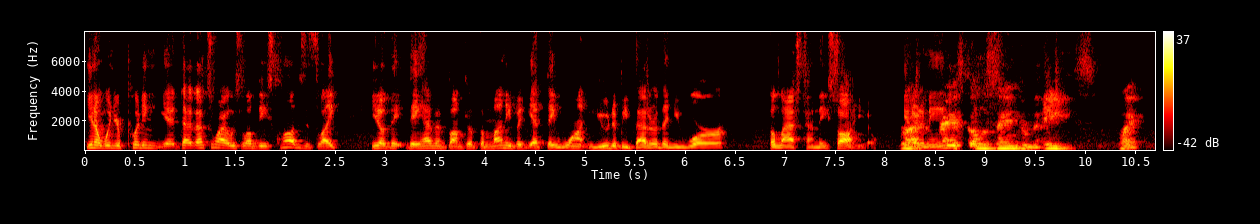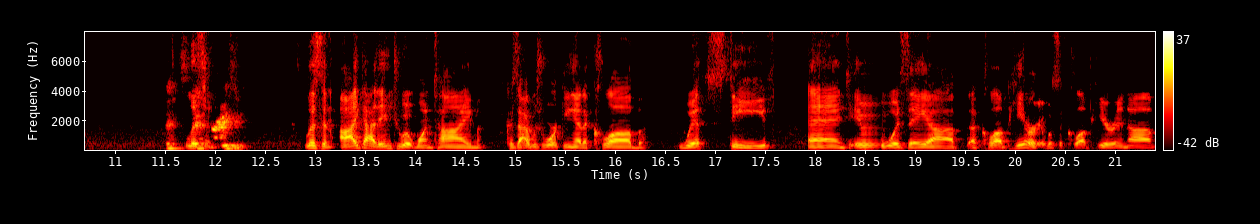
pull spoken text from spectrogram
you know when you're putting yeah, that, that's why I always love these clubs. It's like you know they they haven't bumped up the money, but yet they want you to be better than you were the last time they saw you. You know what I mean? It's still the same from the eighties. Like, it's, it's Listen. crazy. Listen, I got into it one time because I was working at a club with Steve, and it was a uh, a club here. It was a club here in uh,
